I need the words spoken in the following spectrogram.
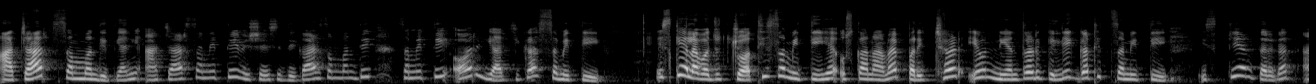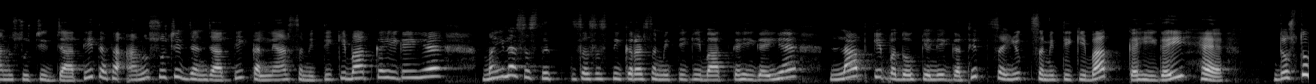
आचार संबंधित, यानी आचार समिति, विशेषाधिकार संबंधी समिति और याचिका समिति। इसके अलावा जो चौथी समिति है, उसका नाम है परीक्षण एवं नियंत्रण के लिए गठित समिति। इसके अंतर्गत अनुसूचित जाति तथा अनुसूचित जनजाति कल्याण समिति की बात कही गई है। महिला सशक्तिकरण समिति की बात कही गई है। लाभ के पदों के लिए गठित संयुक्त समिति की बात कही गई है। दोस्तों,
